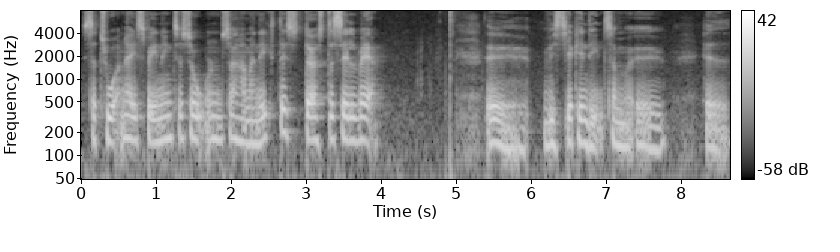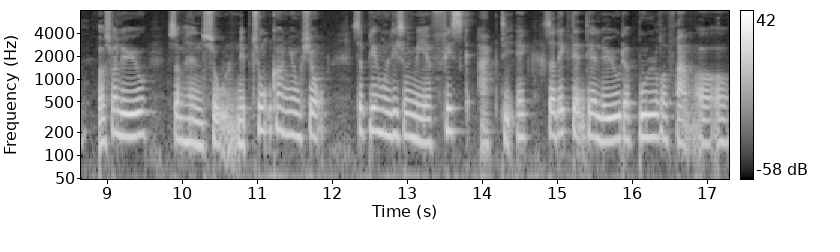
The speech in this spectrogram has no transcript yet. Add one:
Saturn er i spænding til solen, så har man ikke det største selvværd. Øh, hvis jeg kendte en, som øh, havde, også var løve, som havde en sol-Neptun-konjunktion, så bliver hun ligesom mere fiskagtig. Ikke? Så er det ikke den der løve, der bulrer frem. Og, og,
